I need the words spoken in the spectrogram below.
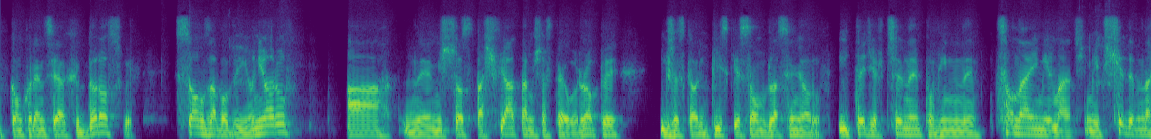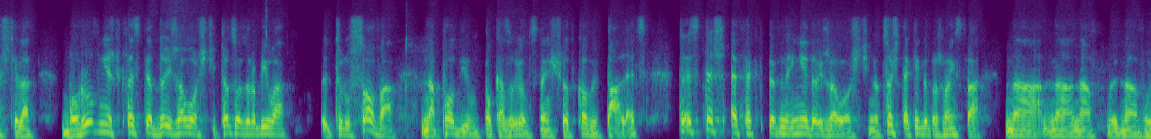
w konkurencjach dorosłych. Są zawody juniorów, a mm, Mistrzostwa Świata, Mistrzostwa Europy, Igrzyska Olimpijskie są dla seniorów. I te dziewczyny powinny co najmniej mać, mieć 17 lat, bo również kwestia dojrzałości, to co zrobiła Trusowa na podium, pokazując ten środkowy palec, to jest też efekt pewnej niedojrzałości. No coś takiego, proszę Państwa, na, na, na, na w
